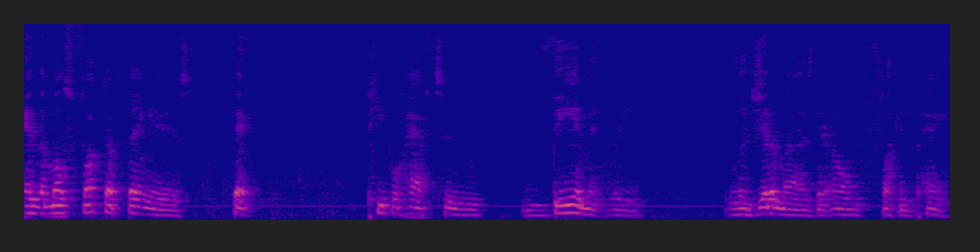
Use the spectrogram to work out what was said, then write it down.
And the most fucked up thing is that people have to vehemently legitimize their own fucking pain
